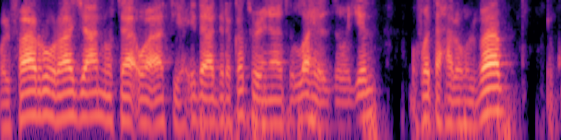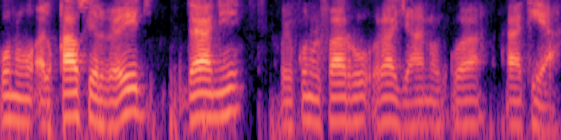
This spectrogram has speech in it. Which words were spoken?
والفار راجعا وآتيا إذا أدركته عناية الله عز وجل وفتح له الباب يكون القاصي البعيد داني ويكون الفار راجعا وآتيا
